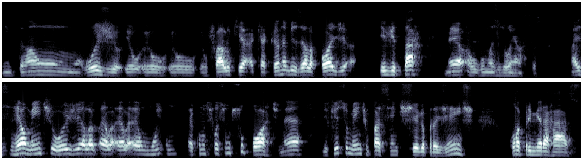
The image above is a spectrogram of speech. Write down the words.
Então, hoje eu, eu, eu, eu falo que a, que a cannabis ela pode evitar né, algumas doenças, mas realmente hoje ela, ela, ela é, um, um, é como se fosse um suporte. Né? Dificilmente o paciente chega para a gente com a primeira raça,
